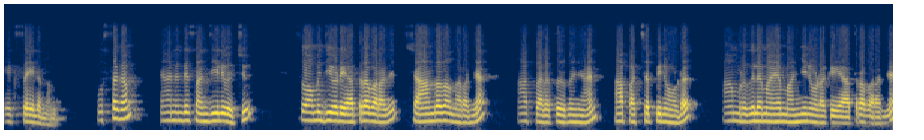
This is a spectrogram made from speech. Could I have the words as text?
എക്സൈൽ എന്നുള്ളത് പുസ്തകം ഞാൻ എന്റെ സഞ്ചിയിൽ വെച്ചു. സ്വാമിജിയോട് യാത്ര പറഞ്ഞ് ശാന്തത നിറഞ്ഞ ആ സ്ഥലത്ത് നിന്ന് ഞാൻ ആ പച്ചപ്പിനോട് ആ മൃദുലമായ മഞ്ഞിനോടൊക്കെ യാത്ര പറഞ്ഞ്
